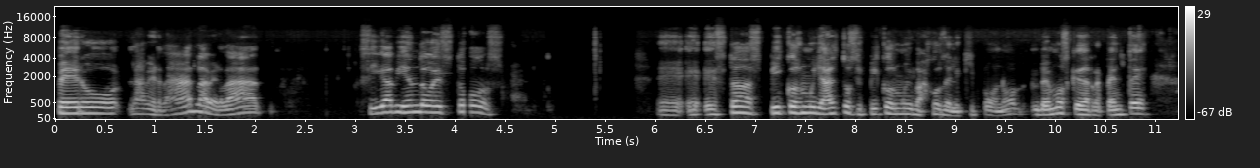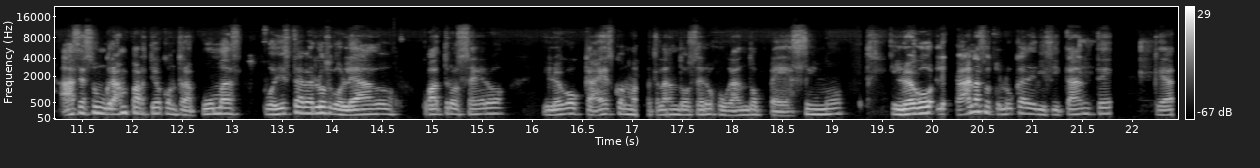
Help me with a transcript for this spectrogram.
Pero la verdad, la verdad, sigue habiendo estos, eh, e, estos picos muy altos y picos muy bajos del equipo, ¿no? Vemos que de repente haces un gran partido contra Pumas, pudiste haberlos goleado 4-0 y luego caes con Mazatlán 2-0 jugando pésimo, y luego le ganas a Toluca de visitante, que hace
